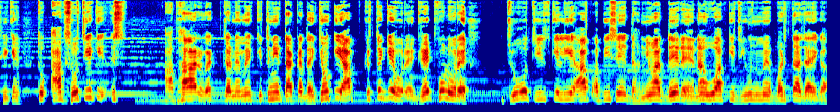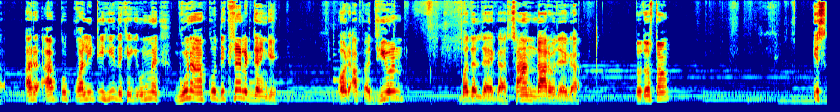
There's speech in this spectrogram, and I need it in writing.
ठीक है? तो आप सोचिए कि इस आभार व्यक्त करने में कितनी ताकत है? क्योंकि आप कृतज्ञ हो रहे हैं ग्रेटफुल हो रहे हैं। जो चीज़ के लिए आप अभी से धन्यवाद दे रहे हैं ना, वो आपके जीवन में बढ़ता जाएगा। और आपको क्वालिटी ही दिखेगी, उनमें गुण आपको दिखने लग जाएँगे। और आपका जीवन बदल जाएगा, शानदार हो जाएगा। तो दोस्तों, इस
